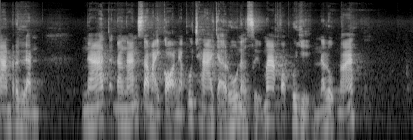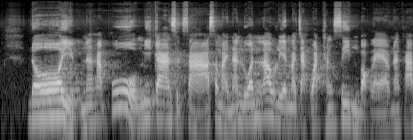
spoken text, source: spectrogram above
การเรือนนะดังนั้นสมัยก่อนเนี่ยผู้ชายจะรู้หนังสือมากกว่าผู้หญิงนะลูกนะ โดยนะครับผู้มีการศึกษาสมัยนั้นล้วนเล่าเรียนมาจากวัดทั้งสิ้นบอกแล้วนะครับ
